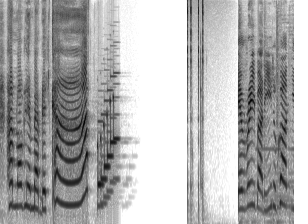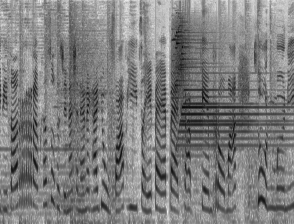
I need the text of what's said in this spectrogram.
ำห้ามลอกเลียนแบบเด็ดขาด Everybody ทุกคนยินดีต้อนรับเข้าสู่กัจจินาชาแนลนะคะ อยู่ฟ้าพีเจแปแปดกับเกมโรมาศูนย์มือนี้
